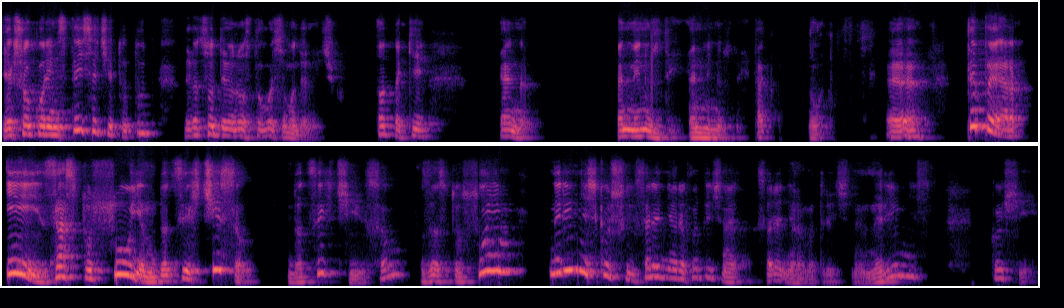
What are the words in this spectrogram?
Якщо корінь з тисячі, то тут 998 одиничок. От такі n, мінус 2, n мінус 2, так? От. Е, тепер і застосуємо до цих чисел, до цих чисел застосуємо нерівність коші, середньоарифметичне, середньогеометричне, нерівність коші.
